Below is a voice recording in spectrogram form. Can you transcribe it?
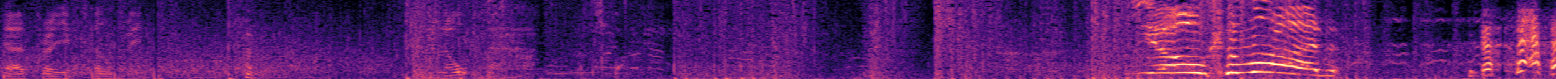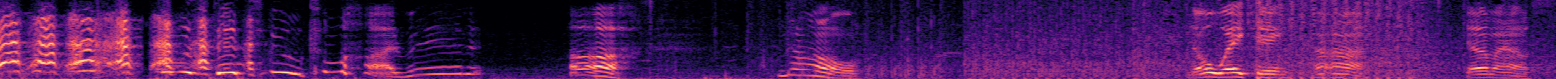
that's right. You killed me. nope. Yo, come on! I was dead too. Come on, man. Ah, no. No way, King. Uh-uh. Get out of my house.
